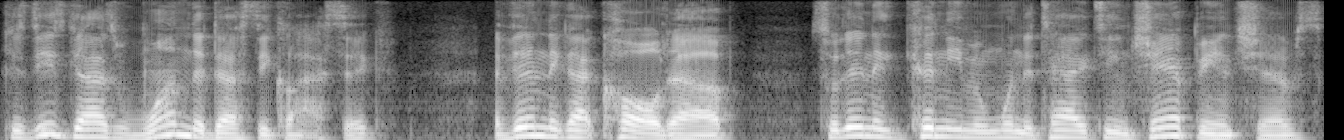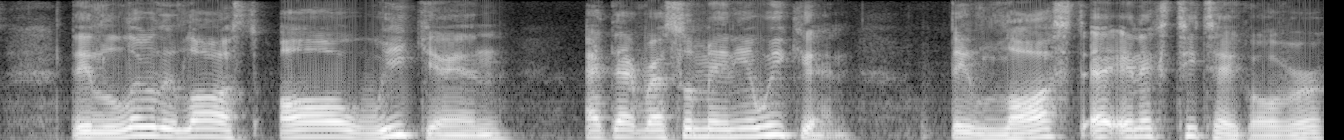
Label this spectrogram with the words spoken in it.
because these guys won the Dusty Classic and then they got called up. So then they couldn't even win the tag team championships. They literally lost all weekend at that WrestleMania weekend. They lost at NXT Takeover.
